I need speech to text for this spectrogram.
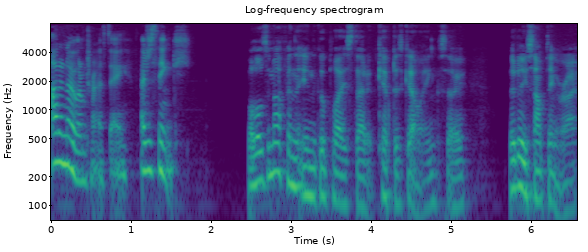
I don't know what I'm trying to say. I just think Well, there was enough in the, in the good place that it kept us going, so they're doing something right.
